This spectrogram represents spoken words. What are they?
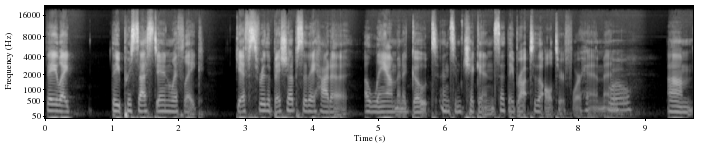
they like they processed in with like gifts for the bishop, so they had a a lamb and a goat and some chickens that they brought to the altar for him. And Whoa. Um,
